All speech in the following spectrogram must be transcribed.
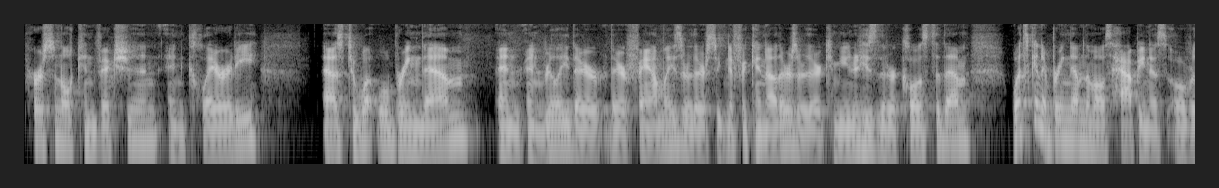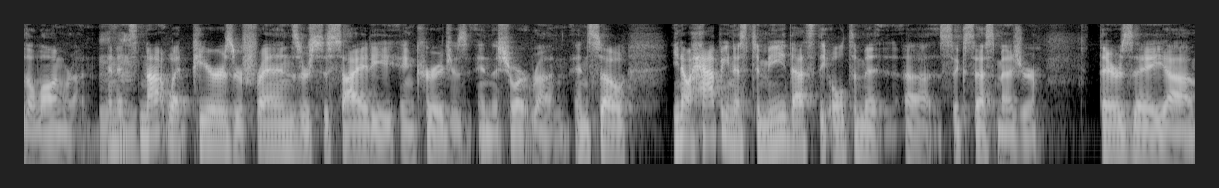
personal conviction and clarity as to what will bring them and, and really their, their families or their significant others or their communities that are close to them what's going to bring them the most happiness over the long run. Mm-hmm. And it's mm-hmm. not what peers or friends or society encourages in the short run. And so, you know, happiness to me, that's the ultimate uh, success measure. There's a, uh,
